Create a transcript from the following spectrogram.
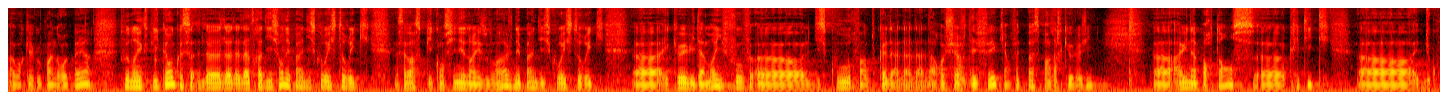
avoir quelques points de repère, tout en expliquant que la, tradition n'est pas un discours historique. Savoir ce qui est consigné dans les ouvrages n'est pas un discours historique. Euh, et que, évidemment, il faut euh, le discours, enfin en tout cas la, la recherche des faits, qui en fait passe par l'archéologie, euh, a une importance critique. du coup,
